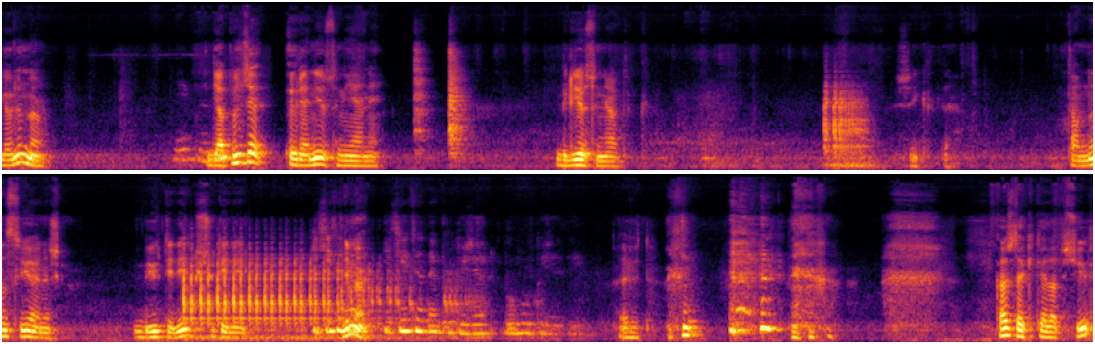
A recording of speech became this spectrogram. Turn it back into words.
Gördün mü? Yapınca öğreniyorsun yani. Biliyorsun artık. Bu şekilde. Tam da sığıyor yani aşkım. Büyük de değil, küçük de değil. İki tane, Değil mi? İki tane bu güzel. Bu bu güzel değil. Evet. Kaç dakikada pişiyor?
